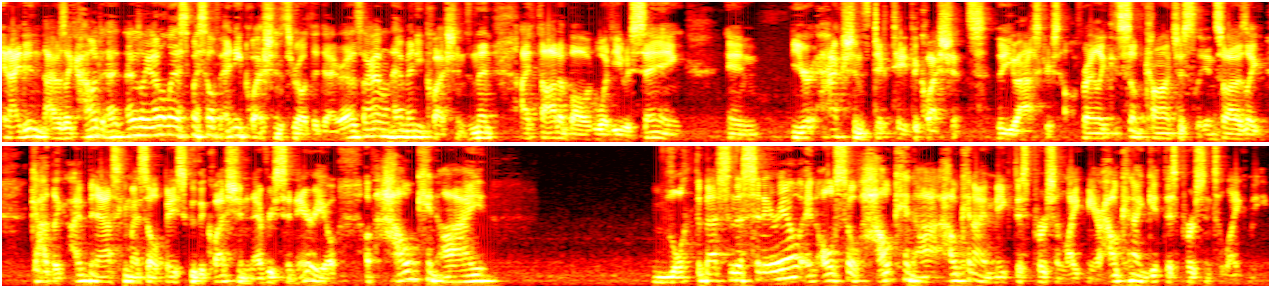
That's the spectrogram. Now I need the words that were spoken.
and I didn't. I was like, how? I was like, I don't ask myself any questions throughout the day. Right? I was like, I don't have any questions. And then I thought about what he was saying, and your actions dictate the questions that you ask yourself, right? Like subconsciously. And so I was like, God, like I've been asking myself basically the question in every scenario of how can I look the best in this scenario? And also how can i how can i make this person like me or how can i get this person to like me?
